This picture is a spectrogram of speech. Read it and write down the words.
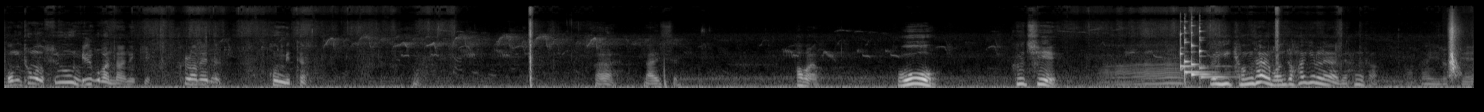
몸통으로 쑥 밀고 간다는 느낌. 클럽 헤드. 공 밑에. 네, 나이스. 봐봐요. 오! 그렇지. 아, 이 경사를 먼저 확인을 해야 돼, 항상. 그냥 이렇게.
